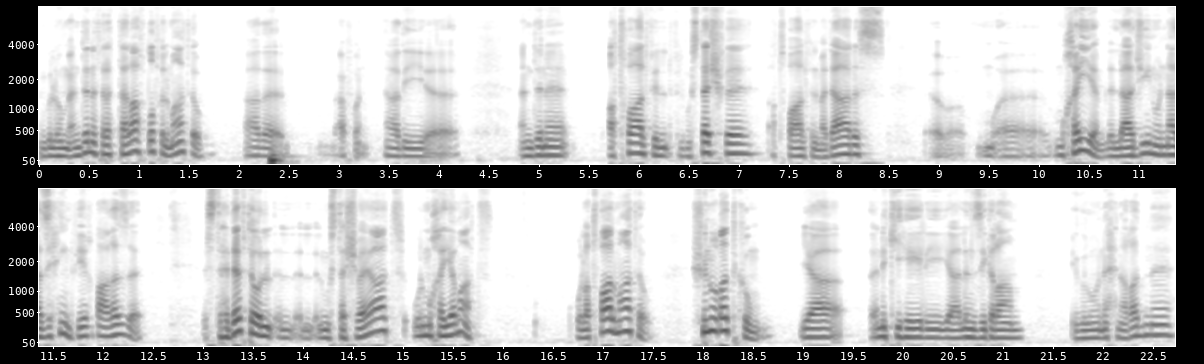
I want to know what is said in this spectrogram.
نقول لهم عندنا 3000 طفل ماتوا. هذا عفوا هذه آه، عندنا أطفال في ال- في المستشفى أطفال في المدارس. مخيم للاجئين والنازحين في قطاع غزة. استهدفتوا ال- ال- المستشفيات والمخيمات والأطفال ماتوا. شنو ردكم؟ يا نيكي هيلي يا لينزي جرام يقولون إحنا ردنا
